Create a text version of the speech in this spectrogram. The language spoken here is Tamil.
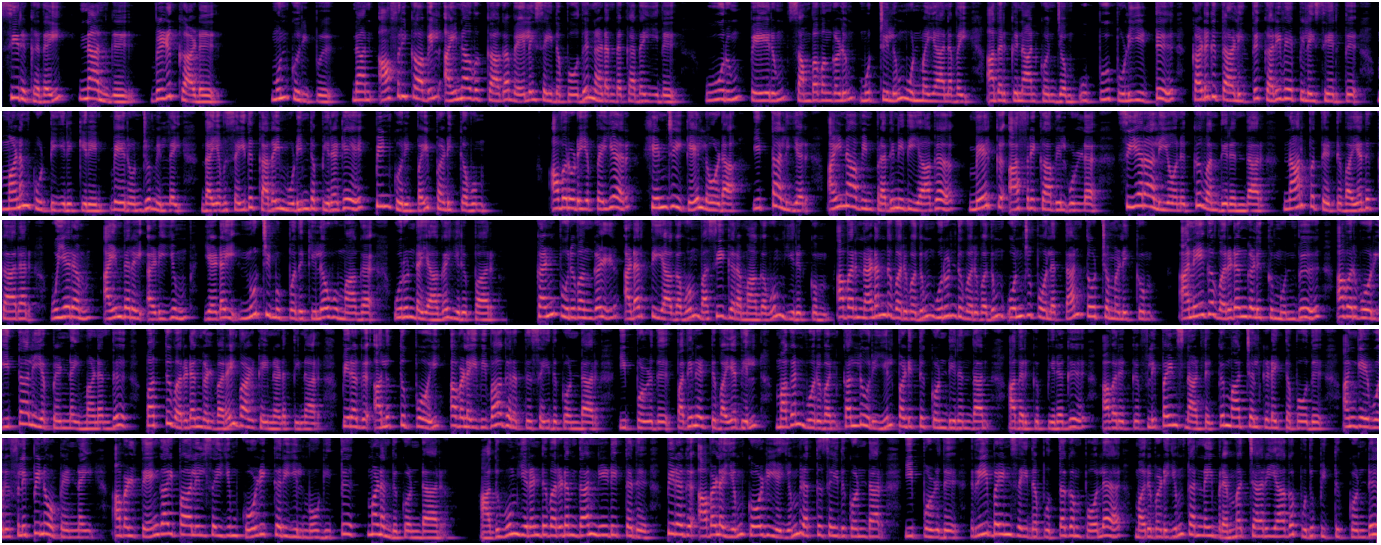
சிறுகதை நான்கு விழுக்காடு. முன்குறிப்பு நான் ஆப்பிரிக்காவில் ஐநாவுக்காக வேலை செய்தபோது நடந்த கதை இது. ஊரும் பேரும் சம்பவங்களும் முற்றிலும் உண்மையானவை. அதற்கு நான் கொஞ்சம் உப்பு புளியிட்டு கடுகு தாளித்து கறிவேப்பிலை சேர்த்து மனம் கூட்டியிருக்கிறேன். வேறொன்றுமில்லை. தயவு செய்து கதை முடிந்த பிறகே பின் குறிப்பை படிக்கவும். அவருடைய பெயர் ஹென்ரிகே லோடா இத்தாலியர். ஐநாவின் பிரதிநிதியாக மேற்கு ஆப்பிரிக்காவில் உள்ள சியராலியோனுக்கு வந்திருந்தார். நாற்பத்தெட்டு வயதுக்காரர். உயரம் ஐந்தரை அடியும் எடை நூற்றி முப்பது கிலோவுமாக உருண்டையாக இருப்பார். கண் புருவங்கள் அடர்த்தியாகவும் வசீகரமாகவும் இருக்கும். அவர் நடந்து வருவதும் உருண்டு வருவதும் ஒன்று போலத்தான் தோற்றமளிக்கும். அநேக வருடங்களுக்கு முன்பு அவர் ஓர் இத்தாலிய பெண்ணை மணந்து பத்து வருடங்கள் வரை வாழ்க்கை நடத்தினார். பிறகு அலுத்துப் போய் அவளை விவாகரத்து செய்து கொண்டார். இப்பொழுது பதினெட்டு வயதில் மகன் ஒருவன் கல்லூரியில் படித்து கொண்டிருந்தான். அதற்கு பிறகு அவருக்கு பிலிப்பைன்ஸ் நாட்டுக்கு மாற்றல் கிடைத்தபோது அங்கே ஒரு பிலிப்பினோ பெண்ணை அவள் தேங்காய்பாலில் செய்யும் கோழிக்கறியில் மோகித்து மணந்து கொண்டார். அதுவும் இரண்டு வருடம்தான் நீடித்தது. பிறகு அவளையும் கோழியையும் ரத்து செய்து கொண்டார். இப்பொழுது ரீபைன் செய்த புத்தகம் போல மறுபடியும் தன்னை பிரம்மச்சாரியாக புதுப்பித்து கொண்டு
